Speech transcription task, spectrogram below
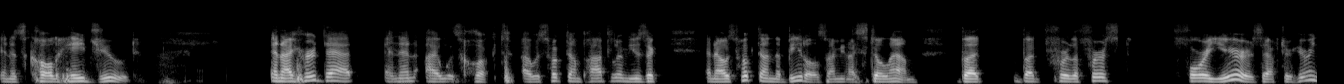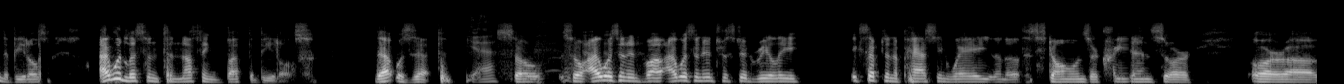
and it's called Hey Jude. And I heard that and then I was hooked. I was hooked on popular music and I was hooked on the Beatles. I mean, I still am. But but for the first four years after hearing the Beatles, I would listen to nothing but the Beatles. That was it. Yeah. So so I wasn't involved. I wasn't interested really, except in a passing way. You know, the Stones or Creedence or or uh,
